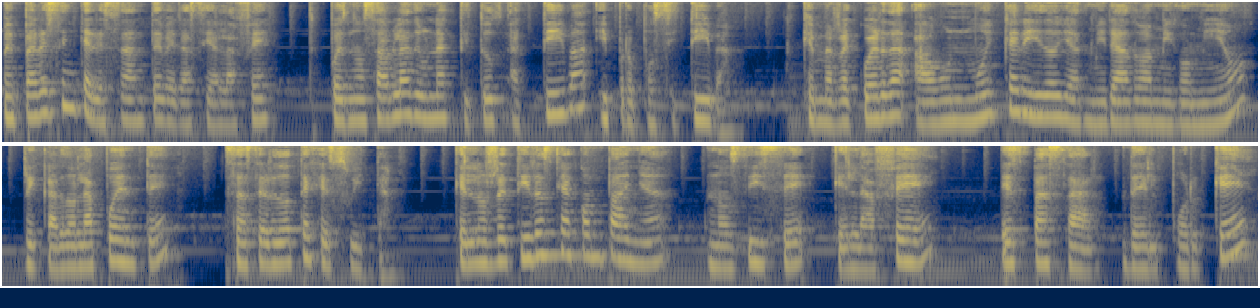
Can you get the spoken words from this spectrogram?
Me parece interesante ver hacia la fe, pues nos habla de una actitud activa y propositiva, que me recuerda a un muy querido y admirado amigo mío, Ricardo Lapuente, sacerdote jesuita, que en los retiros que acompaña nos dice que la fe es pasar del por qué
